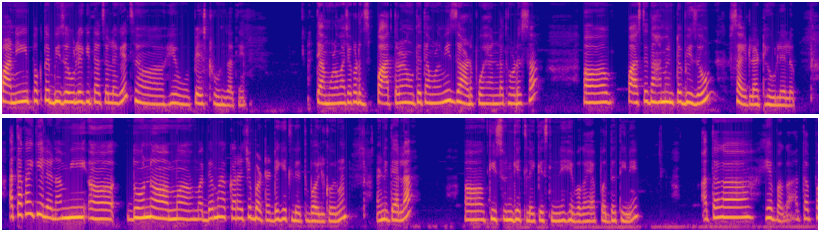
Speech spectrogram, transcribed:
पाणी फक्त भिजवले की त्याचं लगेच हे हो पेस्ट होऊन जाते. त्यामुळं माझ्याकडं पातळ नव्हते त्यामुळे मी जाड पोह्यांना थोडंसं पाच ते दहा मिनटं भिजवून साईडला ठेवलेलं. आता काय केलं ना मी दोन म मध्यम आकाराचे बटाटे घेतलेत बॉईल करून आणि त्याला किसून घेतले किसणीने हे बघा या पद्धतीने. आता हे बघा आता प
